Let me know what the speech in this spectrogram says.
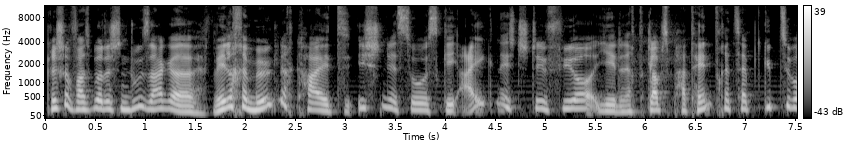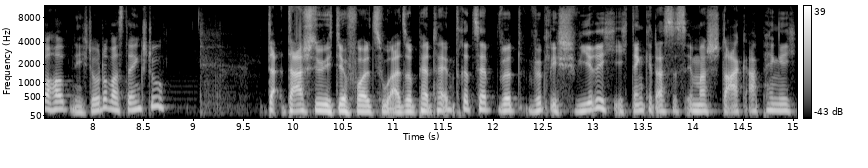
Christoph, was würdest du sagen? Welche Möglichkeit ist denn so das geeignetste für jeden? Ich glaube, das Patentrezept gibt es überhaupt nicht, oder? Was denkst du? Da, da, stimme ich dir voll zu. Also Patentrezept wird wirklich schwierig. Ich denke, das ist immer stark abhängig,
